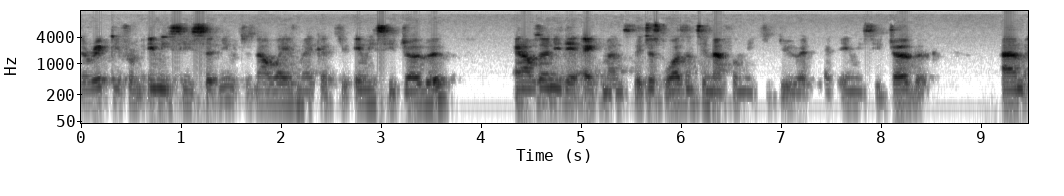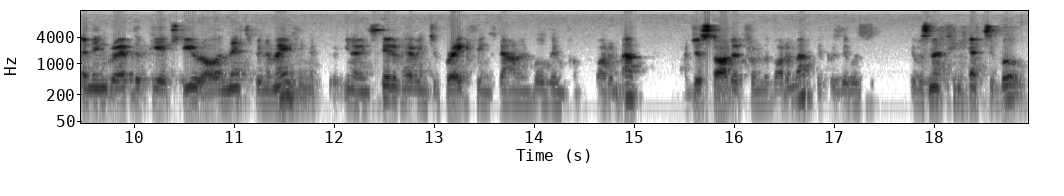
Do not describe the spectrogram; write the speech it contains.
directly from MEC Sydney, which is now Wavemaker, to MEC Joburg and I was only there eight months. There just wasn't enough for me to do at, at MEC Joburg. Um, and then grabbed the PhD role, and that's been amazing. You know, instead of having to break things down and build them from the bottom up, I just started from the bottom up because there was there was nothing yet to build.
